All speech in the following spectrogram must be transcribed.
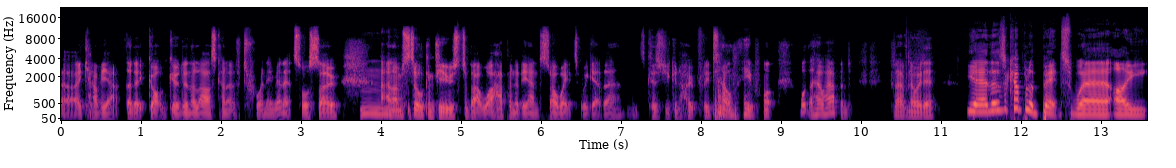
uh, I caveat that it got good in the last kind of twenty minutes or so. Mm. and I'm still confused about what happened at the end. So I'll wait till we get there because you can hopefully tell me what what the hell happened because I have no idea. Yeah, there's a couple of bits where I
